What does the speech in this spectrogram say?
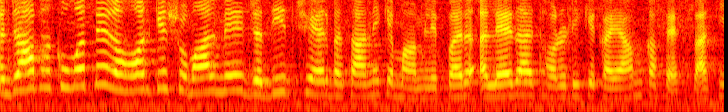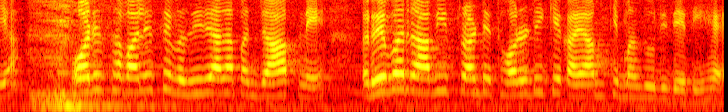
पंजाब हुकूमत ने लाहौर के शुमाल में जदीद शहर बसाने के मामले पर अलहदा अथॉरिटी के क्याम का फैसला किया और इस हवाले से वज़ीर अला पंजाब ने रिवर रावी फ्रंट अथॉरिटी के क्याम की मंजूरी दे दी है।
